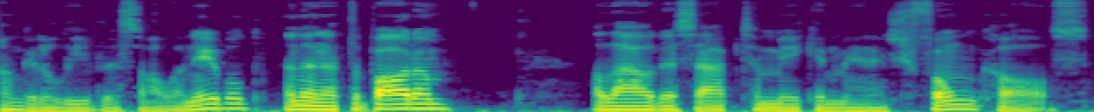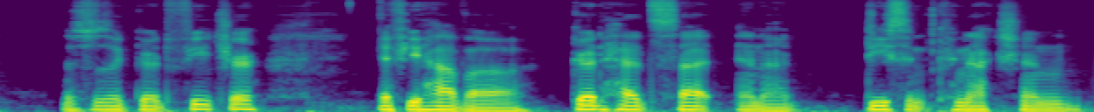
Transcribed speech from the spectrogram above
I'm going to leave this all enabled. And then at the bottom, allow this app to make and manage phone calls. This is a good feature. If you have a good headset and a decent connection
